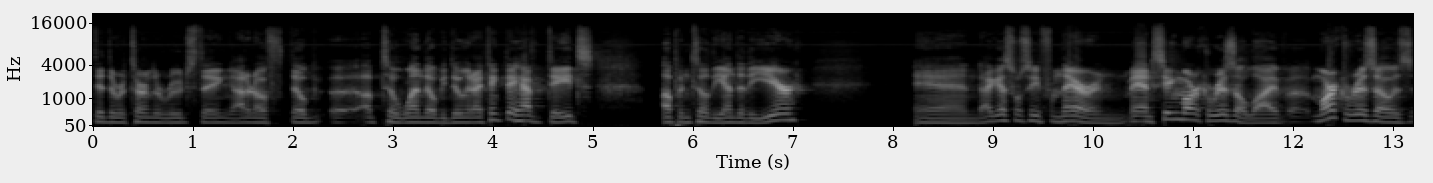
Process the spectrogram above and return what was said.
did the Return to Roots thing. I don't know if they'll uh, up to when they'll be doing it. I think they have dates up until the end of the year and I guess we'll see from there. And man, seeing Mark Rizzo live, uh, Mark Rizzo is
